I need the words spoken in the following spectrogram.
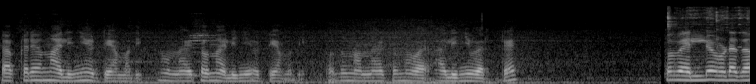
ശർക്കര ഒന്ന് അലിഞ്ഞ് കിട്ടിയാൽ മതി. നന്നായിട്ടൊന്ന് അലിഞ്ഞ് കിട്ടിയാൽ മതി. അപ്പോൾ അത് നന്നായിട്ടൊന്ന് അലിഞ്ഞ് വരട്ടെ. അപ്പോൾ വെല്ലം ഇവിടെ ഇതാ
